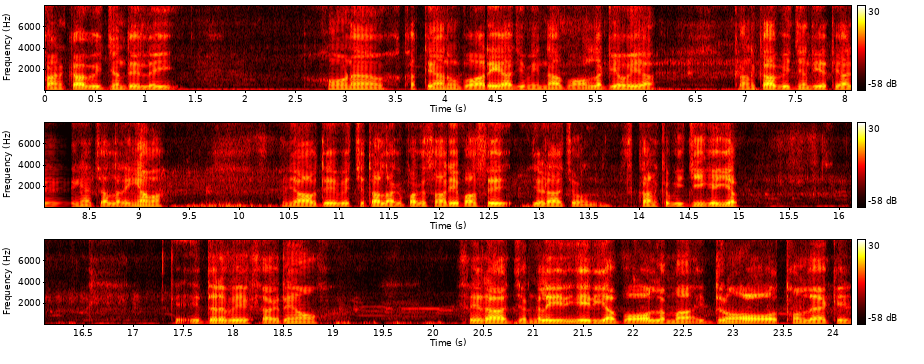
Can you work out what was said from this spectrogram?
ਕਣਕਾਂ ਬੀਜਣ ਦੇ ਲਈ ਹੁਣ ਖੱਤਿਆਂ ਨੂੰ ਵਾਹ ਰਹੇ ਆ, ਜ਼ਮੀਨਾਂ ਵਾਹੁਣ ਲੱਗੇ ਹੋਏ ਆ। ਕਣਕਾਂ ਬੀਜਣ ਦੀਆਂ ਤਿਆਰੀਆਂ ਚੱਲ ਰਹੀਆਂ ਵਾ। ਪੰਜਾਬ ਦੇ ਵਿੱਚ ਤਾਂ ਲਗਭਗ ਸਾਰੇ ਪਾਸੇ ਜਿਹੜਾ ਝੋ ਕਣਕ ਬੀਜੀ ਗਈ ਆ। ਤੇ ਇੱਧਰ ਵੇਖ ਸਕਦੇ ਹੋ ਸਿਰਾ ਜੰਗਲੀ ਏਰੀਆ ਬਹੁਤ ਲੰਮਾ, ਇਧਰੋਂ ਉੱਥੋਂ ਲੈ ਕੇ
